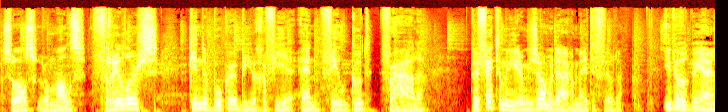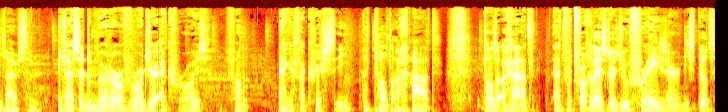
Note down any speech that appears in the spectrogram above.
zoals romans, thrillers, kinderboeken, biografieën en feel-good verhalen. Perfecte manier om je zomerdagen mee te vullen. Ipe, wat ben jij aan het luisteren? Ik luister The Murder of Roger Ackroyd van Agatha Christie. Tante Agaat. Tante Agaat. Het wordt voorgelezen door Hugh Fraser. Die speelt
